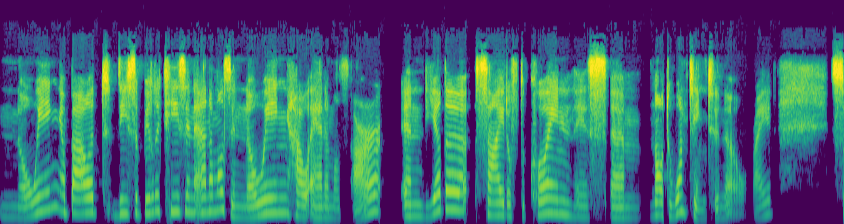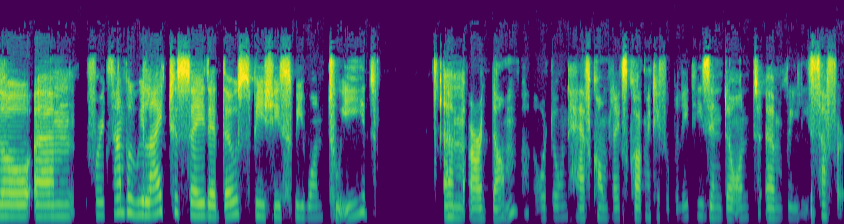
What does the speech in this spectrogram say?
knowing about these abilities in animals and knowing how animals are and the other side of the coin is um, not wanting to know right? So um, for example we like to say that those species we want to eat um, are dumb or don't have complex cognitive abilities and don't um, really suffer.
